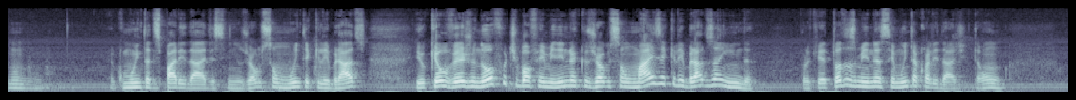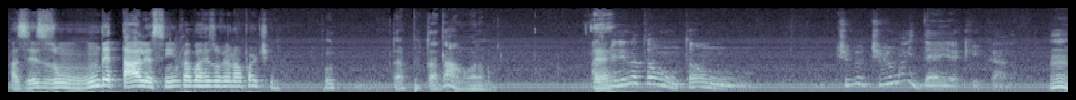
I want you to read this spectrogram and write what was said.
um- com muita disparidade. Assim. Os jogos são muito equilibrados. E o que eu vejo no futebol feminino é que os jogos são mais equilibrados ainda. Porque todas as meninas têm muita qualidade. Então, às vezes, um, um detalhe assim acaba resolvendo uma partida. Tá, tá da hora, mano. As É. meninas tão. tão... Tive, tive uma ideia aqui, cara. Hum.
